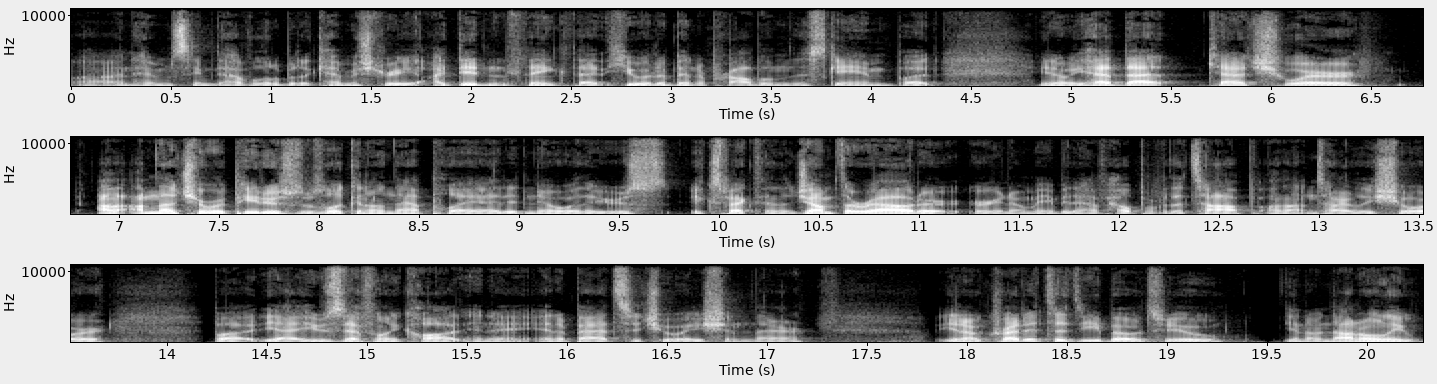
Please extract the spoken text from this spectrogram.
uh, and him seem to have a little bit of chemistry. I didn't think that he would have been a problem in this game, but you know, he had that catch where I'm not sure what Peters was looking on that play. I didn't know whether he was expecting to jump the route or, or you know maybe to have help over the top. I'm not entirely sure, but yeah, he was definitely caught in a in a bad situation there. You know, credit to Deebo too. You know, not only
